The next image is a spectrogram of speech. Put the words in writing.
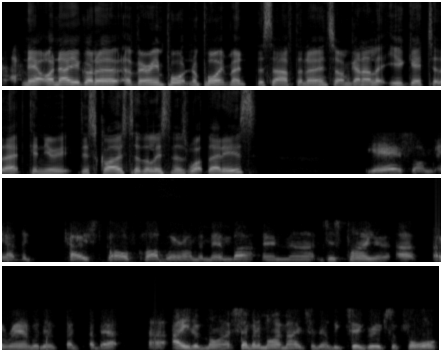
now, I know you've got a, a, very important appointment this afternoon, so I'm going to let you get to that. Can you disclose to the listeners what that is? Yes, I'm out the Coast Golf Club where I'm a member, and uh, just playing a, a, a round with a, about uh, eight of my seven of my mates, so there'll be two groups of four.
